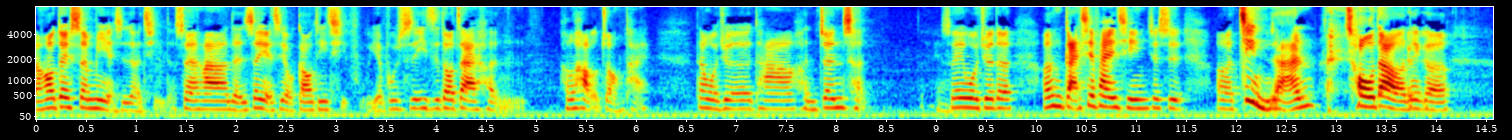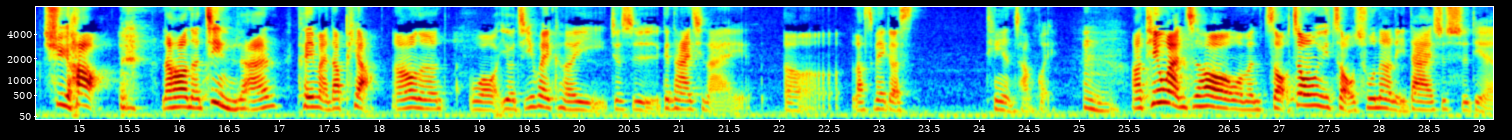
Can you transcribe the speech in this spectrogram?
然后对生命也是热情的，虽然他人生也是有高低起伏，也不是一直都在很很好的状态，但我觉得他很真诚，所以我觉得很感谢范逸清，就是呃竟然抽到了那个序号，然后呢竟然可以买到票，然后呢我有机会可以就是跟他一起来呃拉斯维加斯听演唱会，嗯，啊听完之后我们走终于走出那里，大概是十点。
